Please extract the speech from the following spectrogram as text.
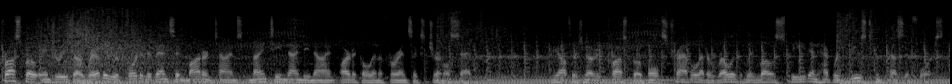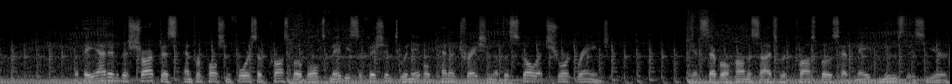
Crossbow injuries are rarely reported events in modern times, 1999 article in a forensics journal said. The authors noted crossbow bolts travel at a relatively low speed and have reduced concussive force. But they added the sharpness and propulsion force of crossbow bolts may be sufficient to enable penetration of the skull at short range. Yet several homicides with crossbows have made news this year.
